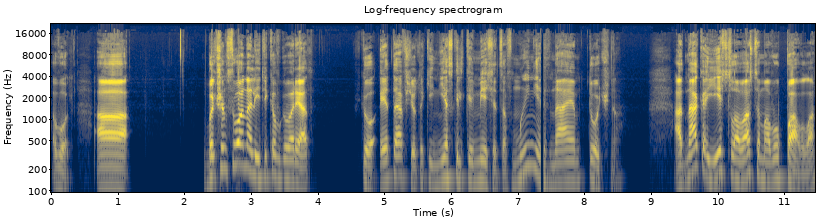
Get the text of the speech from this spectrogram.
Вот. А, большинство аналитиков говорят, что это все-таки несколько месяцев. Мы не знаем точно. Однако есть слова самого Павла,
